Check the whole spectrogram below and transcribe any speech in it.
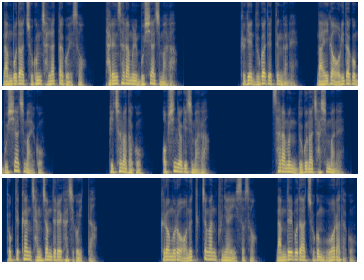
남보다 조금 잘났다고 해서 다른 사람을 무시하지 마라. 그게 누가 됐든 간에 나이가 어리다고 무시하지 말고 비천하다고 업신여기지 마라. 사람은 누구나 자신만의 독특한 장점들을 가지고 있다. 그러므로 어느 특정한 분야에 있어서 남들보다 조금 우월하다고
